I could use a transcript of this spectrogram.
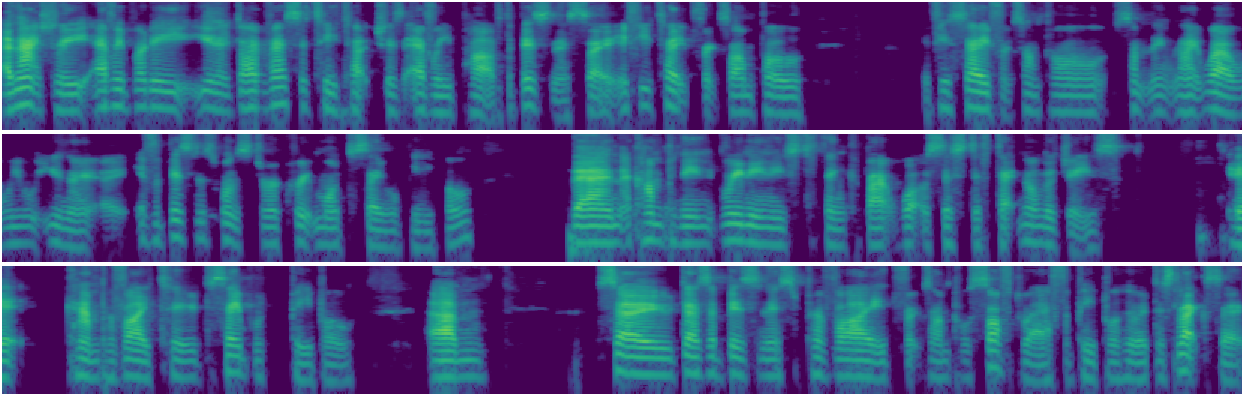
And actually, everybody, you know, diversity touches every part of the business. So if you take, for example, if you say, for example, something like, well, we, you know, if a business wants to recruit more disabled people, then a company really needs to think about what assistive technologies it can provide to disabled people. Um, so, does a business provide, for example, software for people who are dyslexic?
